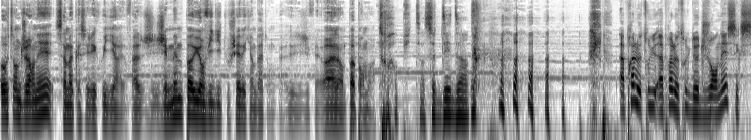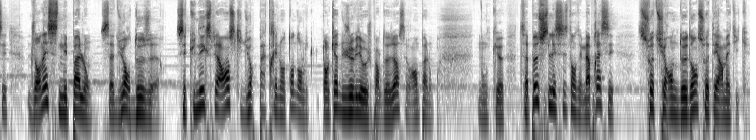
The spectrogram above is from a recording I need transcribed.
Autant de journées, ça m'a cassé les couilles direct. Enfin, j'ai j'ai même pas eu envie d'y toucher avec un bâton. quoi. J'ai fait, ouais, non, pas pour moi. Oh putain, ce dédain. Après le truc, après le truc de journée, c'est que c'est journée, ce n'est pas long. Ça dure deux heures. C'est une expérience qui dure pas très longtemps dans le, dans cadre du jeu vidéo. Je parle deux heures, c'est vraiment pas long. Donc euh, ça peut se laisser tenter. Mais après, c'est soit tu rentres dedans, soit t'es hermétique.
